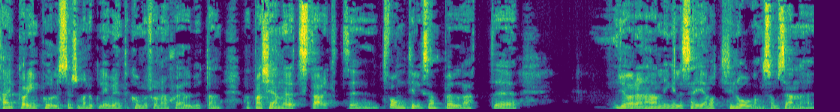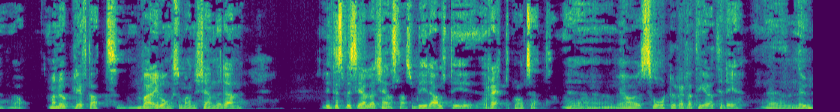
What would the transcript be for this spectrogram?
tankar och impulser som man upplever inte kommer från en själv utan att man känner ett starkt eh, tvång till exempel att eh, göra en handling eller säga något till någon som sen, eh, ja, man upplevt att varje gång som man känner den lite speciella känslan så blir det alltid rätt på något sätt. Men jag har svårt att relatera till det eh, nu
